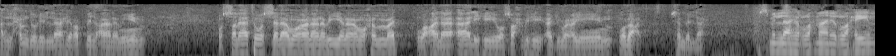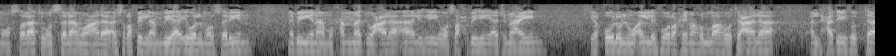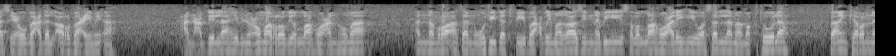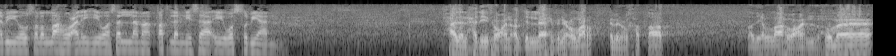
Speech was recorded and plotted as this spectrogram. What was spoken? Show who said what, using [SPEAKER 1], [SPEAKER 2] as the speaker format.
[SPEAKER 1] الحمد لله رب العالمين والصلاة والسلام على نبينا محمد وعلى آله وصحبه أجمعين. وبعد بسم الله.
[SPEAKER 2] بسم الله الرحمن الرحيم والصلاة والسلام على أشرف الأنبياء والمرسلين نبينا محمد وعلى آله وصحبه أجمعين. يقول المؤلف رحمه الله تعالى الحديث التاسع بعد الأربعمائة. عن عبد الله بن عمر رضي الله عنهما أن امرأة وجدت في بعض مغازي النبي صلى الله عليه وسلم مقتولة فأنكر النبي صلى الله عليه وسلم قتل النساء والصبيان.
[SPEAKER 1] هذا الحديث عن عبد الله بن عمر بن الخطاب رضي الله عنهما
